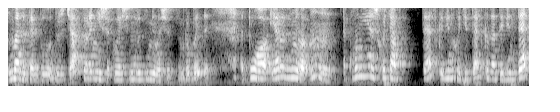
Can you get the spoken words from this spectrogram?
У мене так було дуже часто раніше, коли я ще не розуміла, що з цим робити, то я розуміла, «М, так вони ж хотів те, він хотів те сказати, він те,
